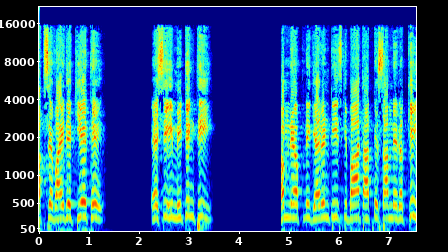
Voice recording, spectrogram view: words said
आपसे वायदे किए थे ऐसी ही मीटिंग थी हमने अपनी गारंटीज की बात आपके सामने रखी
